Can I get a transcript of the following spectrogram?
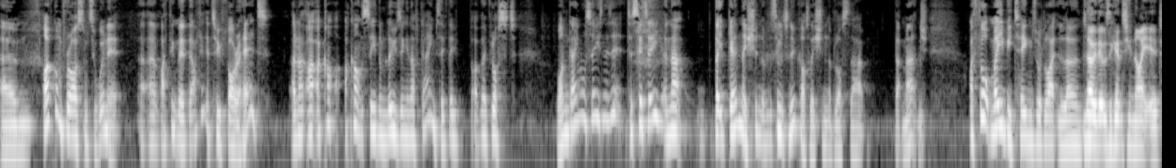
Um, I've gone for Arsenal to win it. Uh, I think they I think they're too far ahead, and I, I- I can't I can't see them losing enough games. They've they've, they've lost one game all season, is it to City? And that they, again they shouldn't have similar to Newcastle. They shouldn't have lost that that match. I thought maybe teams would like learn. To, No, that was against United.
